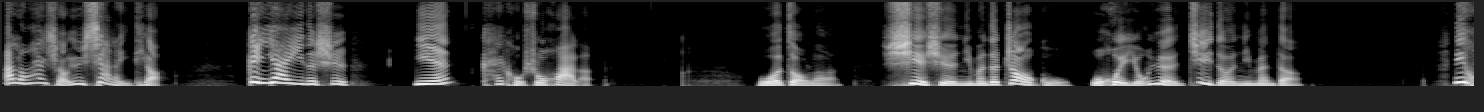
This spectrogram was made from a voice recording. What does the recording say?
阿龙和小玉吓了一跳。更讶异的是，年开口说话了：“我走了，谢谢你们的照顾，我会永远记得你们的。”你会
